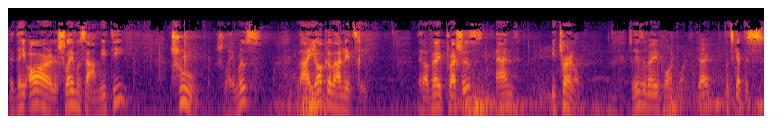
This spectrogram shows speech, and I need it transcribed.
They are the shlemus ha'amiti, true shlemus, va'yokav ha'nitzchi, that are very precious and eternal. So here's a very important point, okay? Let's get this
